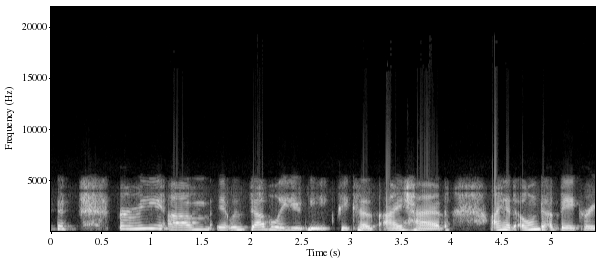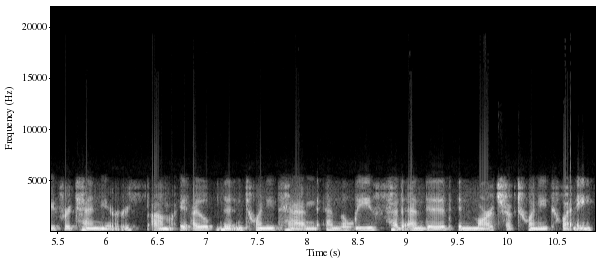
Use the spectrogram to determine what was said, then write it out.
for me, um, it was doubly unique because I had I had owned a bakery for ten years. Um, I I opened it in 2010, and the lease had ended in March of 2020,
